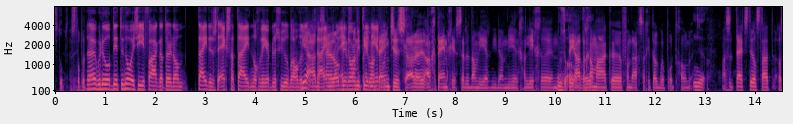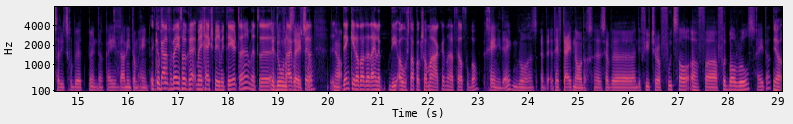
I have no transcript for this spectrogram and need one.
Stopt. stopt het. Nou, ik bedoel, op dit toernooi zie je vaak dat er dan tijdens de extra tijd nog weer blessurebehandelingen Ja, zijn. er zijn er ook weer van die tierlantijntjes. Ar- Argentijnen gisteren dan weer, die dan weer gaan liggen en theater allemaal, gaan ja. maken. Vandaag zag je het ook bij Portugal. Ja. Als de tijd stilstaat, als er iets gebeurt, punt, dan kan je daar niet omheen. Ik De heb KNVB heeft er ook mee geëxperimenteerd, hè? Met, eh Dit doen we nog steeds. Ja. Denk je dat dat uiteindelijk die overstap ook zal maken naar het veldvoetbal? Geen idee. Ik bedoel, het, het heeft tijd nodig. Ze, ze hebben de Future of Futsal of eh, Football Rules, heet dat. Ja.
